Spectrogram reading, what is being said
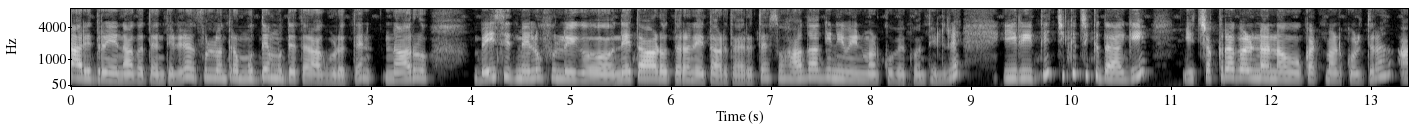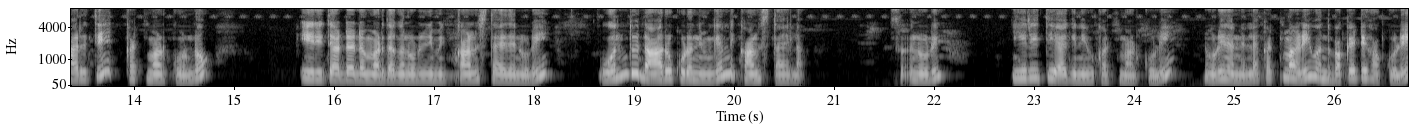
ನಾರಿದ್ರೆ ಏನಾಗುತ್ತೆ ಅಂತ ಹೇಳಿದ್ರೆ ಅದು ಫುಲ್ ಒಂಥರ ಮುದ್ದೆ ಮುದ್ದೆ ಥರ ಆಗಿಬಿಡುತ್ತೆ. ನಾರು ಬೇಯಿಸಿದ ಮೇಲೂ ಫುಲ್ ಈಗ ನೇತಾಡೋ ಥರ ನೇತಾಡ್ತಾ ಇರುತ್ತೆ. ಸೊ ಹಾಗಾಗಿ ನೀವೇನು ಮಾಡ್ಕೋಬೇಕು ಅಂತ ಹೇಳಿದರೆ ಈ ರೀತಿ ಚಿಕ್ಕ ಚಿಕ್ಕದಾಗಿ ಈ ಚಕ್ರಗಳನ್ನ ನಾವು ಕಟ್ ಮಾಡ್ಕೊಳ್ತೀರ, ಆ ರೀತಿ ಕಟ್ ಮಾಡಿಕೊಂಡು ಈ ರೀತಿ ಅಡ್ಡಡ್ಡ ಮಾಡಿದಾಗ ನೋಡಿ ನಿಮಗೆ ಕಾಣಿಸ್ತಾ ಇದೆ ನೋಡಿ. ಒಂದು ನಾರು ಕೂಡ ನಿಮಗೆ ಅಲ್ಲಿ ಕಾಣಿಸ್ತಾ ಇಲ್ಲ. ಸೊ ನೋಡಿ ಈ ರೀತಿಯಾಗಿ ನೀವು ಕಟ್ ಮಾಡ್ಕೊಳ್ಳಿ. ನೋಡಿ ನಾನೆಲ್ಲ ಕಟ್ ಮಾಡಿ ಒಂದು ಬಕೆಟಿಗೆ ಹಾಕ್ಕೊಳ್ಳಿ.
